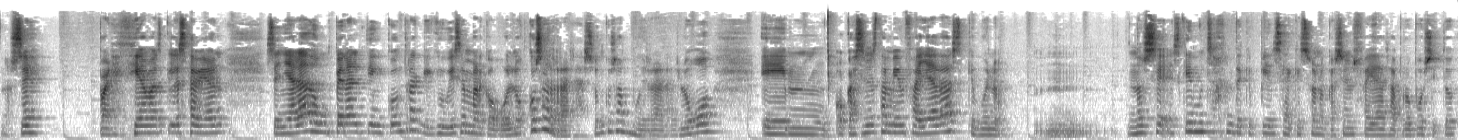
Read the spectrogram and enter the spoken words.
no sé, parecía más que les habían señalado un penalti en contra que, que hubiesen marcado gol. No, cosas raras, son cosas muy raras. Luego Em, ocasiones también falladas que, bueno, mm, no sé, es que hay mucha gente que piensa que son ocasiones falladas a propósito.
